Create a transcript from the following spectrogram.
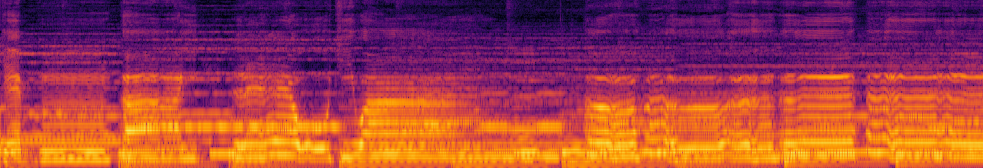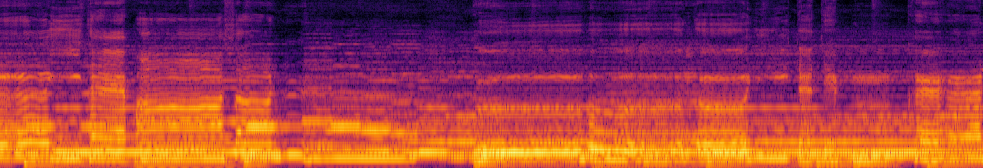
เจ็บกายแล้วชีวาเออแทบอาสันเออเอยแต่เจ็บแค้น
